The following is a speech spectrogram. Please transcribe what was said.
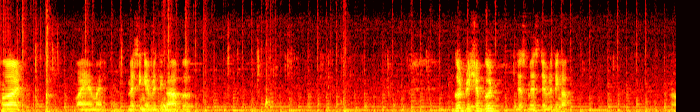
What? Why am I? Messing everything up? Good, Rishabh, good. Just messed everything up. Now,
